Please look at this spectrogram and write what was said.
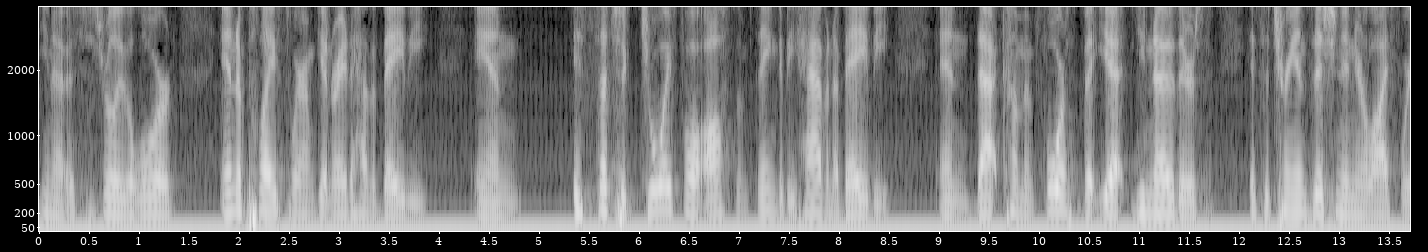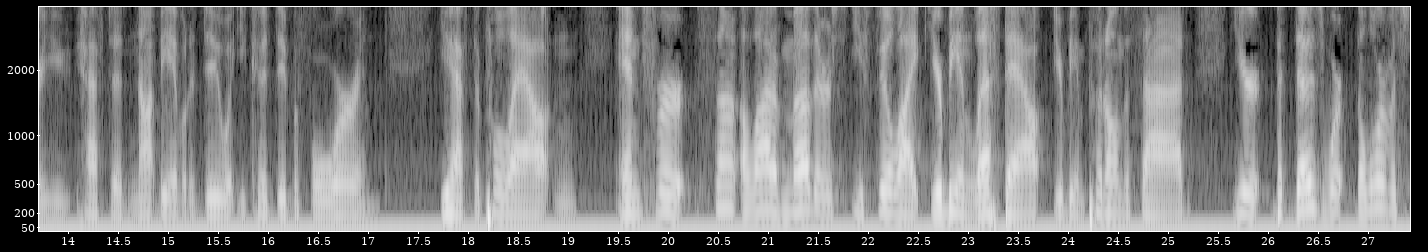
you know it's just really the Lord in a place where I'm getting ready to have a baby, and it's such a joyful, awesome thing to be having a baby, and that coming forth. But yet, you know, there's it's a transition in your life where you have to not be able to do what you could do before, and you have to pull out and and for some a lot of mothers you feel like you're being left out you're being put on the side you're, but those were the Lord was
